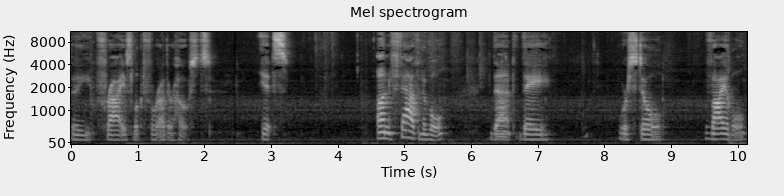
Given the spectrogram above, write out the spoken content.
the Fries looked for other hosts. It's unfathomable that they were still viable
